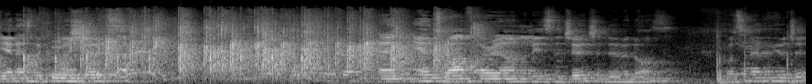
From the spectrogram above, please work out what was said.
Ian has the coolest shirts. And Ian's wife, Ariana, leads the church in Durban North. What's the name of your church?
